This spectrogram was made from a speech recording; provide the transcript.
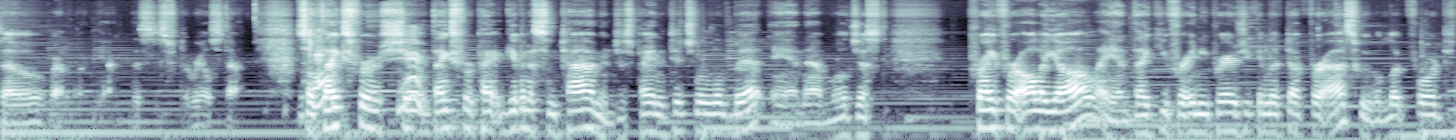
so relevant this is the real stuff. So okay. thanks for sharing. Yeah. Thanks for pay, giving us some time and just paying attention a little bit. And um, we'll just pray for all of y'all. And thank you for any prayers you can lift up for us. We will look forward to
